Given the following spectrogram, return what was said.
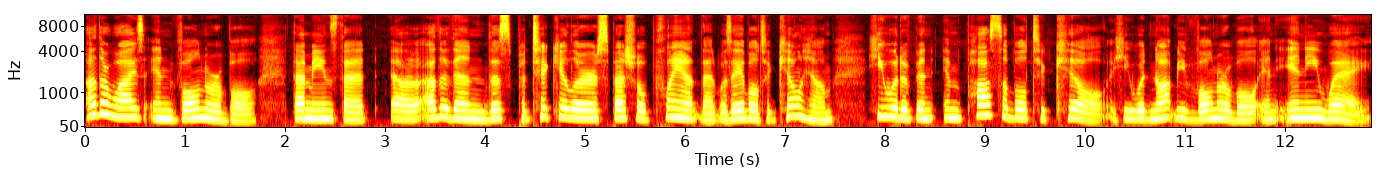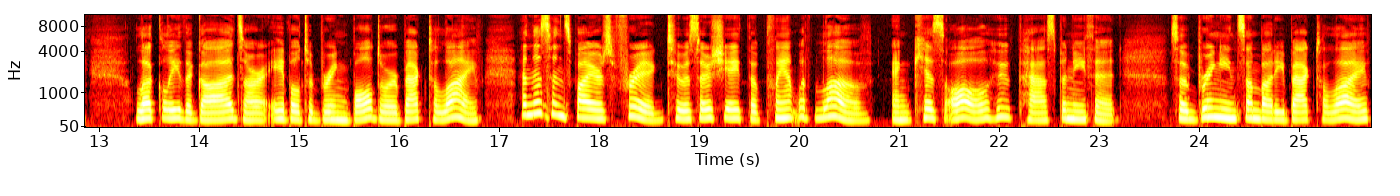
otherwise invulnerable. That means that uh, other than this particular special plant that was able to kill him, he would have been impossible to kill. He would not be vulnerable in any way. Luckily, the gods are able to bring Baldur back to life, and this inspires Frigg to associate the plant with love and kiss all who pass beneath it. So, bringing somebody back to life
